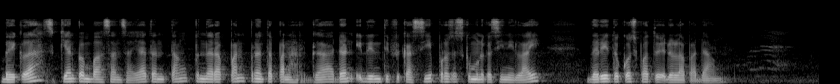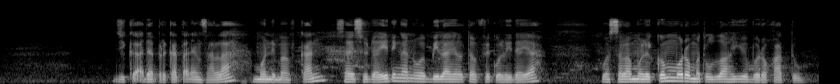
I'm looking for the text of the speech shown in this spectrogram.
Baiklah, sekian pembahasan saya tentang penerapan penetapan harga dan identifikasi proses komunikasi nilai dari toko sepatu idola Padang. Jika ada perkataan yang salah, mohon dimaafkan. Saya sudahi dengan wabillahi taufiq wal hidayah. Wassalamualaikum warahmatullahi wabarakatuh.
